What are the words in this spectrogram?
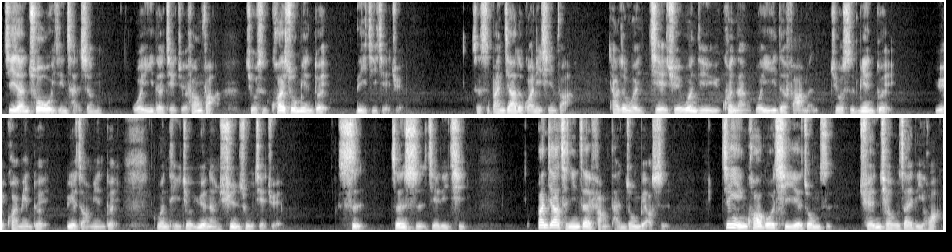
既然错误已经产生，唯一的解决方法就是快速面对，立即解决。这是搬家的管理心法。他认为解决问题与困难唯一的法门就是面对，越快面对，越早面对，问题就越能迅速解决。四、真实接地气。搬家曾经在访谈中表示，经营跨国企业宗旨。全球在地化，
